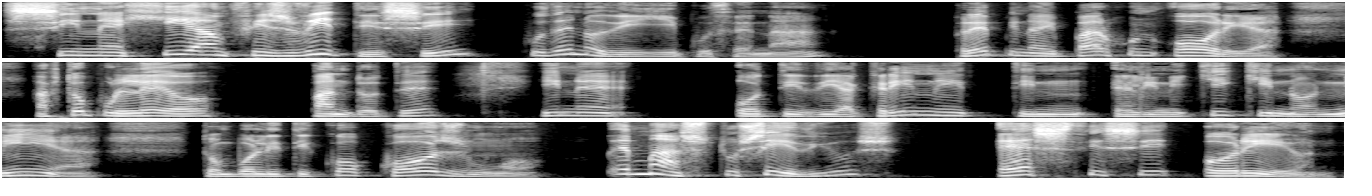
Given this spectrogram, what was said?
συνεχή αμφισβήτηση που δεν οδηγεί πουθενά. Πρέπει να υπάρχουν όρια. Αυτό που λέω πάντοτε είναι ότι διακρίνει την ελληνική κοινωνία τον πολιτικό κόσμο, εμάς τους ίδιους, αίσθηση ορίων.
